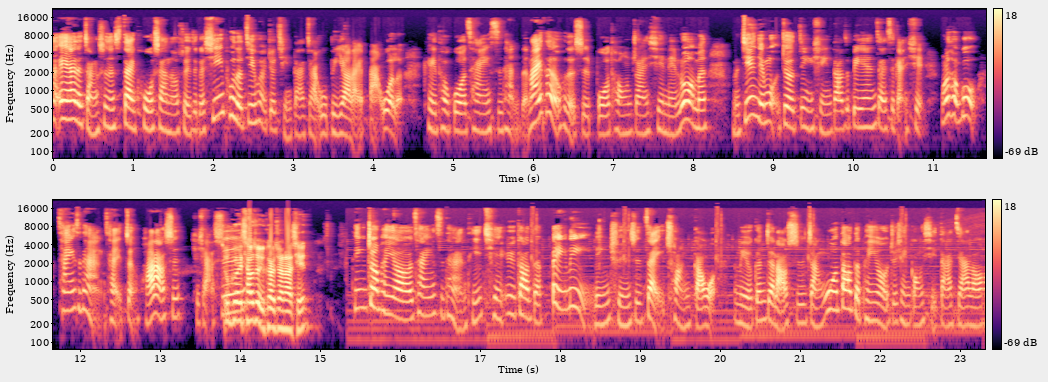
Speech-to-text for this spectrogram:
那 AI 的涨势呢是在扩散呢，所以这个新一波的机会就请大家务必要来把握了。可以透过蔡因斯坦的 LINE 或者是拨通专线联络我们。那么今天节目就进行到这边，再次感谢摩尔投顾蔡因斯坦蔡振华老师，谢谢老师。祝各位操作愉快，赚大钱。听众朋友，蔡因斯坦提前预告的贝利林群是再创高哦。那么有跟着老师掌握到的朋友，就先恭喜大家喽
